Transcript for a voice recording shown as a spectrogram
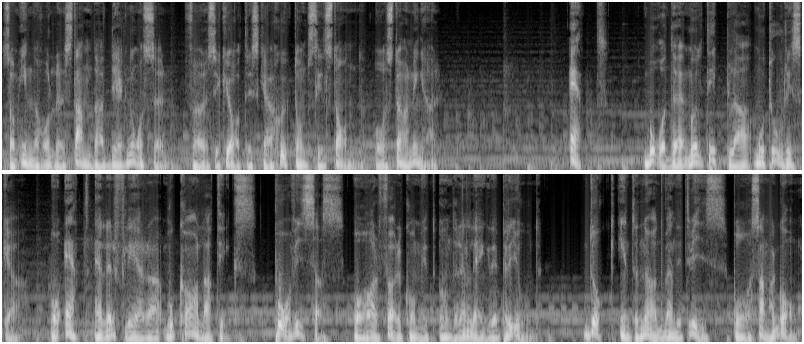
som innehåller standarddiagnoser för psykiatriska sjukdomstillstånd och störningar. 1. Både multipla motoriska och ett eller flera vokala tics påvisas och har förekommit under en längre period, dock inte nödvändigtvis på samma gång.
